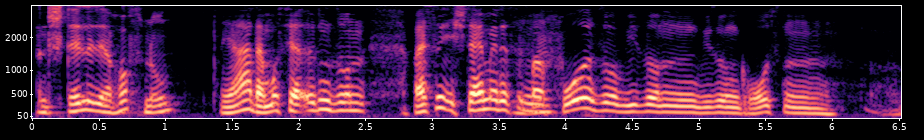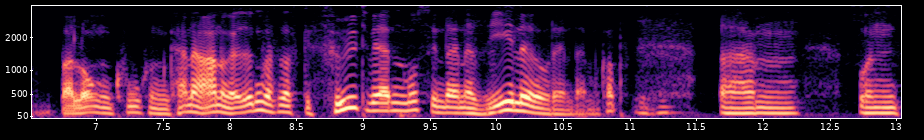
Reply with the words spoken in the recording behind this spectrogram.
Anstelle der Hoffnung? Ja, da muss ja irgend so ein, weißt du, ich stelle mir das mhm. immer vor, so wie so, ein, wie so einen großen Ballonkuchen, keine Ahnung, irgendwas, was gefüllt werden muss in deiner Seele oder in deinem Kopf. Mhm. Ähm, und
